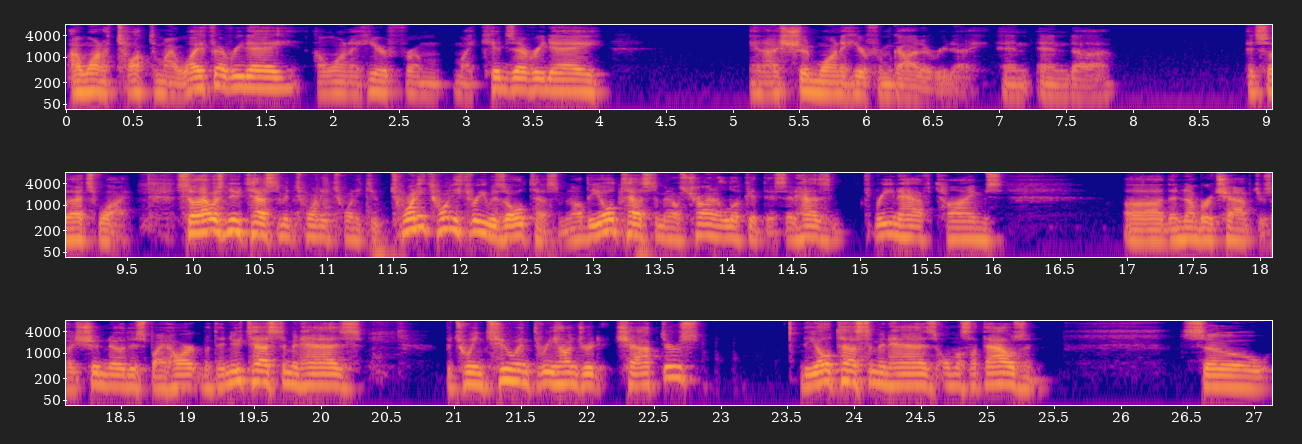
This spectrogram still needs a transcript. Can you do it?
I want to talk to my wife every day. I want to hear from my kids every day. And I should want to hear from God every day. And, and, uh, and so that's why. So that was New Testament 2022. 2023 was Old Testament. Now, the Old Testament, I was trying to look at this. It has three and a half times uh, the number of chapters. I should know this by heart, but the New Testament has between two and 300 chapters. The Old Testament has almost a thousand. So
